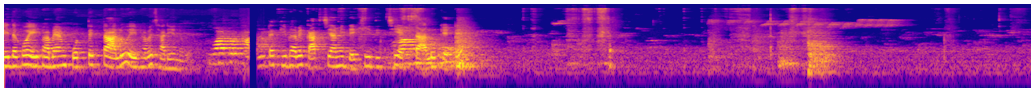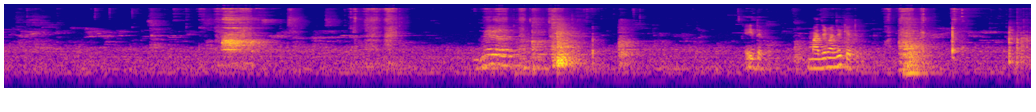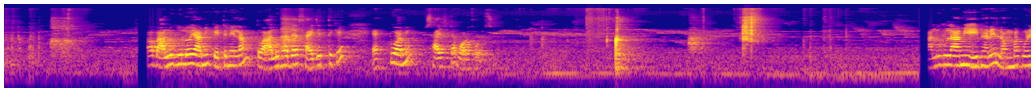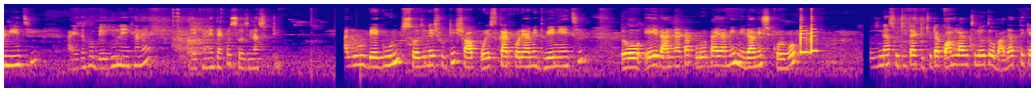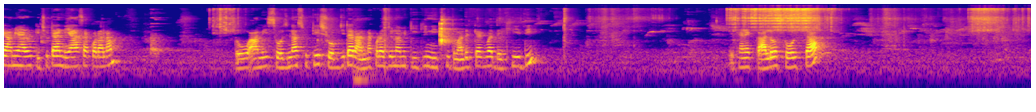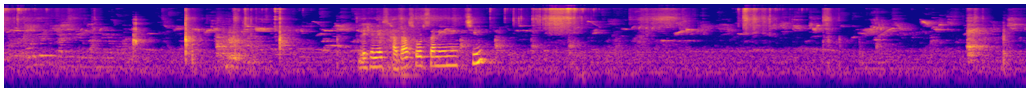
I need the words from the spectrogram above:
এই দেখো, এইভাবে আমি প্রত্যেকটা আলু এইভাবে ছাড়িয়ে নেব। আলুটা কীভাবে কাটছি আমি দেখিয়ে দিচ্ছি একটা আলু কেটে। এই দেখো, মাঝে মাঝে কেটে। সব আলুগুলোই আমি কেটে নিলাম। তো আলু ভাজার সাইজের থেকে একটু আমি সাইজটা বড় করেছি। আলুগুলো আমি এইভাবে লম্বা করে নিয়েছি। আর এই দেখো বেগুন এখানে। এখানে দেখো সজনা শুটি। আলু, বেগুন, সজনে শুটি সব পরিষ্কার করে আমি ধুয়ে নিয়েছি। তো এই রান্নাটা পুরোটাই আমি নিরামিষ করব। সজনা শুটিটা কিছুটা কম লাগছিল, তো বাজার থেকে আমি আরও কিছুটা নিয়ে আসা করালাম। তো আমি সজনা শুটির সবজিটা রান্না করার জন্য আমি কি কি নিচ্ছি তোমাদেরকে একবার দেখিয়ে দিই। এখানে কালো সরষা, এখানে সাদা সরষা নিয়ে নিচ্ছি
